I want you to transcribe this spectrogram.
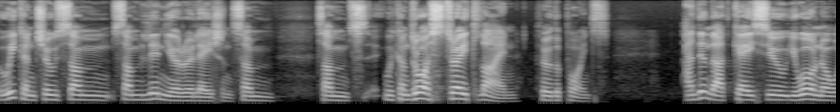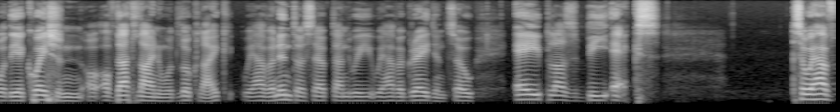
We can choose some, some linear relation, some, some, we can draw a straight line through the points. And in that case, you, you all know what the equation of, of that line would look like. We have an intercept and we, we have a gradient. So a plus bx. So we have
